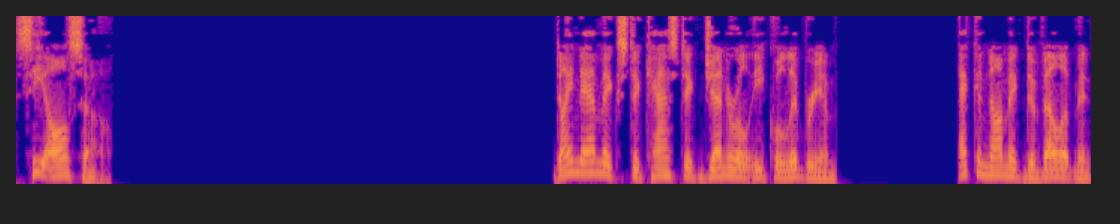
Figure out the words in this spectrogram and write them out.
See also Dynamic stochastic general equilibrium Economic development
